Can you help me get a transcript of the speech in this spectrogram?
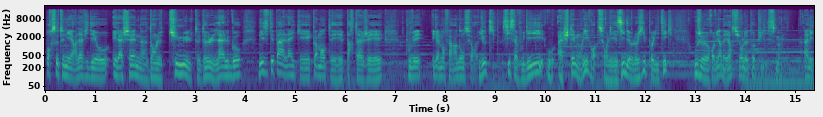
pour soutenir la vidéo et la chaîne dans le tumulte de l'algo, n'hésitez pas à liker, commenter, partager. Vous pouvez également faire un don sur Utip si ça vous dit, ou acheter mon livre sur les idéologies politiques, où je reviens d'ailleurs sur le populisme. Allez,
